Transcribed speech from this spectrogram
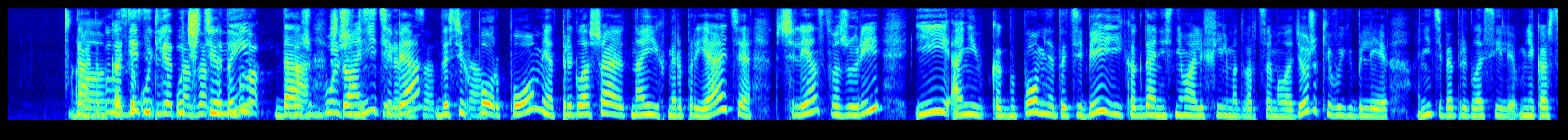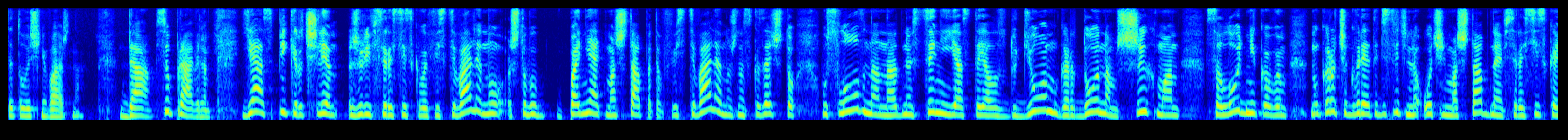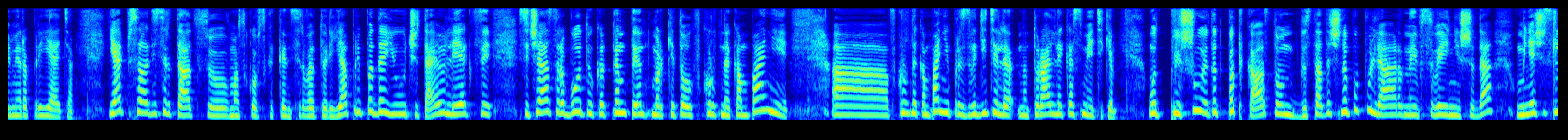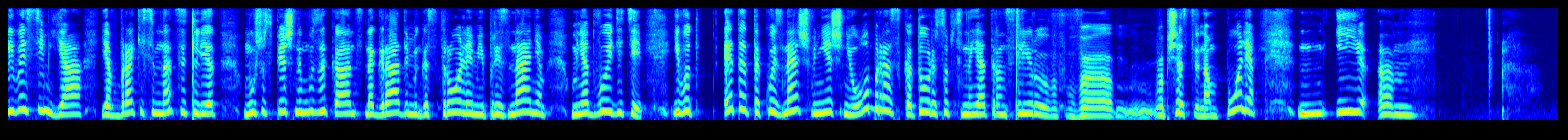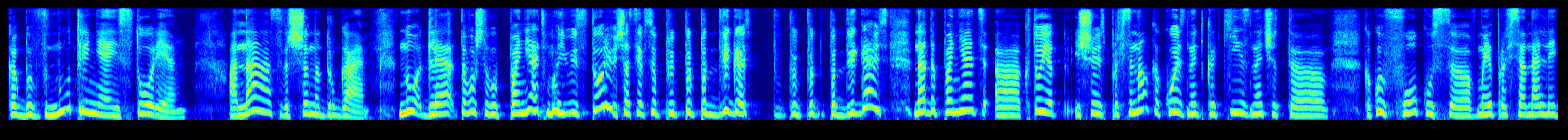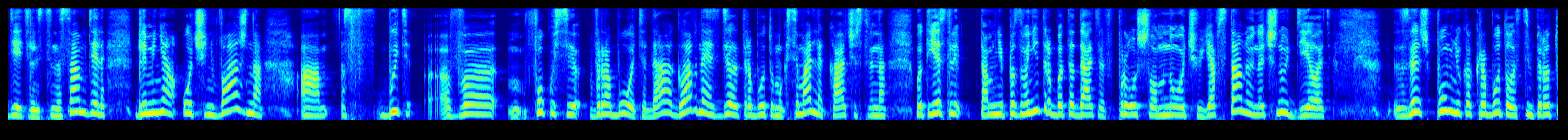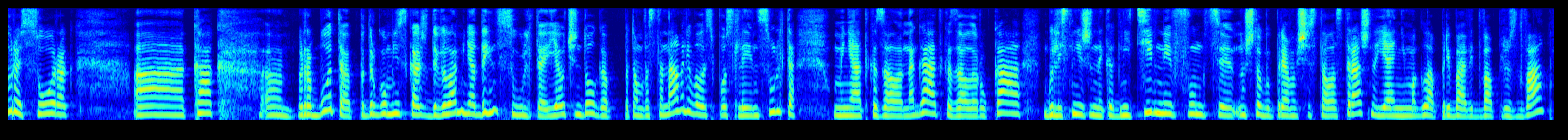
да, это а, было 10 лет учтены, назад. Это было да, даже больше что они тебя назад. до сих да. пор помнят, приглашают на их мероприятия, в членство жюри, и они как бы помнят о тебе, и когда они снимали фильм о Дворце молодежи к его юбилею, они тебя пригласили. Мне кажется, это очень важно. Да, все правильно. Я спикер, член жюри Всероссийского фестиваля. Ну, чтобы понять масштаб этого фестиваля, нужно сказать, что условно на одной сцене я стояла с Дудем, Гордоном, Шихман, Солодниковым. Ну, короче говоря, это действительно очень масштабное всероссийское мероприятие. Я писала диссертацию в Московской консерватории, я преподаю, читаю лекции. Сейчас работаю как контент-маркетолог в крупной компании, а, в крупной компании производителя натуральной косметики. Вот пишу этот подкаст, он достаточно популярный в своей нише, да. У меня счастливая семья, я в браке 17 лет, муж успешный музыкант с наградами, гастролями, признанием. У меня двое детей. И вот это такой, знаешь, внешний образ, который, собственно, я транслирую в, в, общественном поле. И эм, как бы внутренняя история, она совершенно другая. Но для того, чтобы понять мою историю, сейчас я все подвигаюсь подвигаюсь, надо понять, а, кто я еще есть профессионал, какой, какие, значит, а, какой фокус а, в моей профессиональной деятельности. На самом деле для меня очень важно быть в фокусе в работе. Да? Главное сделать работу максимально качественно. Вот если там мне позвонит работодатель в прошлом ночью, я встану и начну делать. Знаешь, помню, как работала с температурой 40, а, как а, работа, по-другому не скажешь, довела меня до инсульта. Я очень долго потом восстанавливалась после инсульта. У меня отказала нога, отказала рука, были снижены когнитивные функции. Ну, чтобы прям вообще стало страшно, я не могла прибавить 2 плюс 2.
